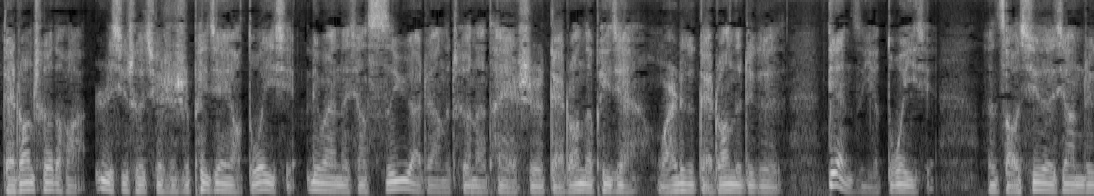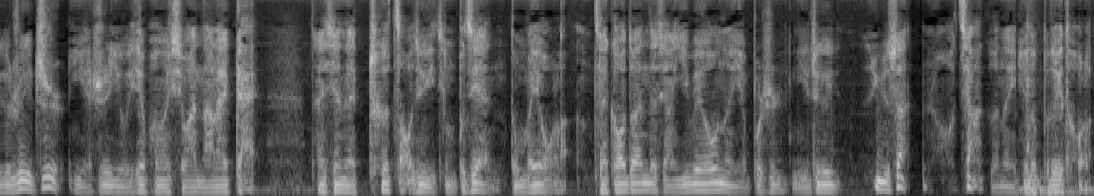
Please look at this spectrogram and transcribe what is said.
改装车的话，日系车确实是配件要多一些。另外呢，像思域啊这样的车呢，它也是改装的配件，玩这个改装的这个垫子也多一些。呃，早期的像这个锐志，也是有一些朋友喜欢拿来改，但现在车早就已经不见都没有了。再高端的像 EVO 呢，也不是你这个预算，然后价格呢也都不对头了。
